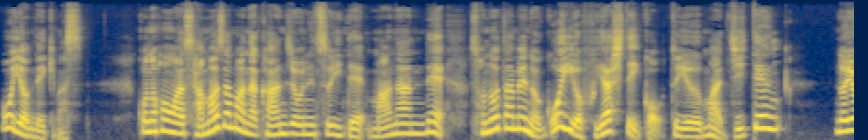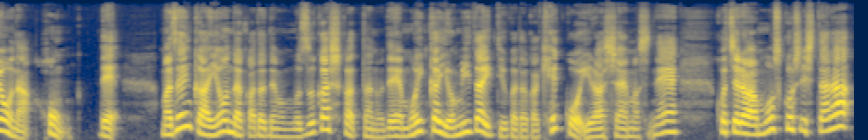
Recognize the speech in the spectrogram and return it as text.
を読んでいきます。この本は様々な感情について学んで、そのための語彙を増やしていこうという、まあ、辞典のような本で、まあ、前回読んだ方でも難しかったので、もう一回読みたいという方が結構いらっしゃいますね。こちらはもう少ししたら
